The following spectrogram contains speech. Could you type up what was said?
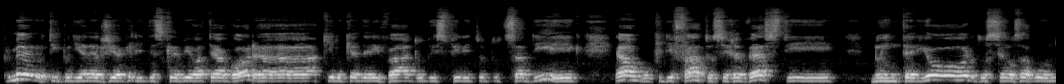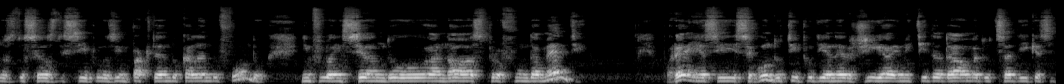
Primeiro tipo de energia que ele descreveu até agora, aquilo que é derivado do espírito do tzadik, é algo que de fato se reveste no interior dos seus alunos, dos seus discípulos, impactando, calando fundo, influenciando a nós profundamente. Porém, esse segundo tipo de energia emitida da alma do tzadik, esse,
